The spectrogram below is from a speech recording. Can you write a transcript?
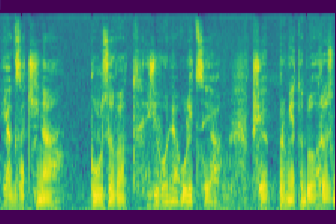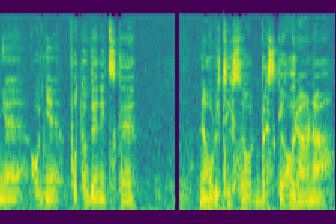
jak začíná pulzovat život na ulici a vše pro mě to bylo hrozně hodně fotogenické. Na ulicích se od brzkého rána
